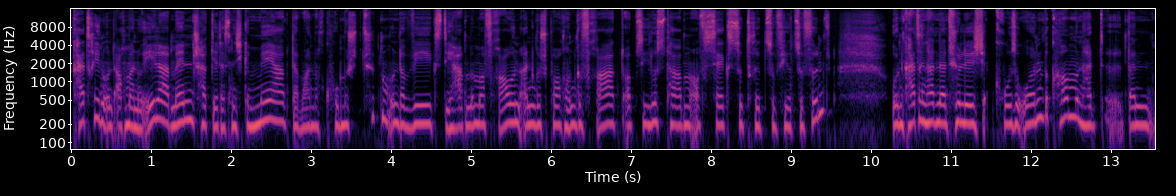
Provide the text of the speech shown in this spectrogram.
Katrin und auch Manuela, Mensch, habt ihr das nicht gemerkt? Da waren noch komische Typen unterwegs, die haben immer Frauen angesprochen und gefragt, ob sie Lust haben auf Sex zu dritt, zu vier, zu fünft. Und Katrin hat natürlich große Ohren bekommen und hat äh, dann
